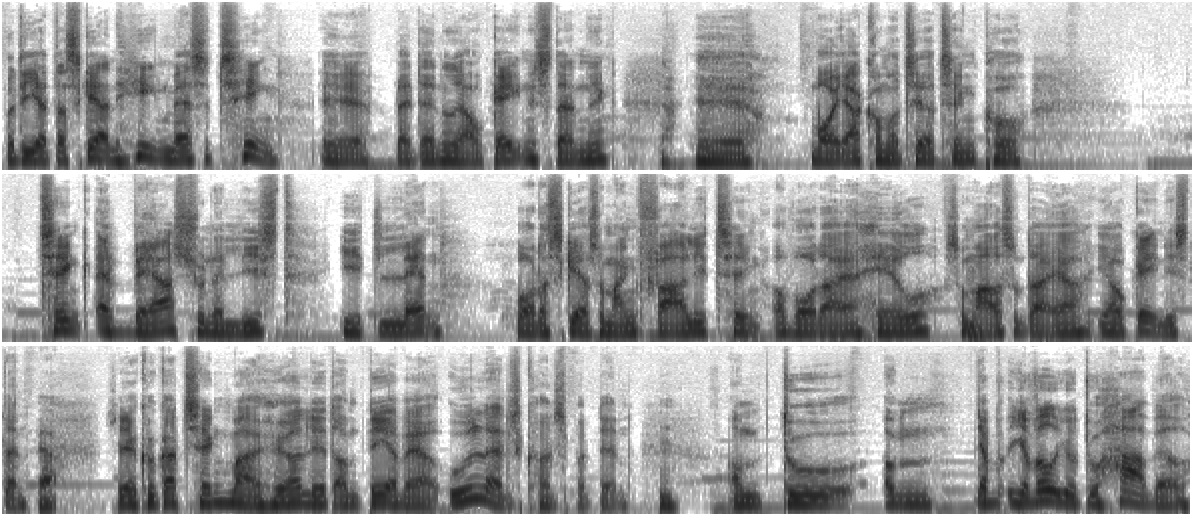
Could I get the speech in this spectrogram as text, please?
Fordi at der sker en hel masse ting, øh, blandt andet i Afghanistan, ikke? Ja. Øh, hvor jeg kommer til at tænke på, tænk at være journalist i et land, hvor der sker så mange farlige ting, og hvor der er havet så meget, som der er i Afghanistan. Ja. Så jeg kunne godt tænke mig at høre lidt om det at være udlandskorrespondent. Mm. Om du, om, jeg, jeg ved jo, du har været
